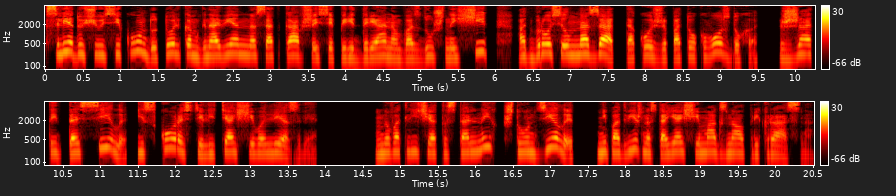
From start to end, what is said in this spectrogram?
в следующую секунду только мгновенно соткавшийся перед Дрианом воздушный щит отбросил назад такой же поток воздуха, сжатый до силы и скорости летящего лезвия. Но в отличие от остальных, что он делает, неподвижно стоящий маг знал прекрасно.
